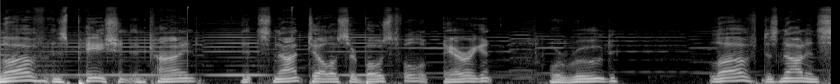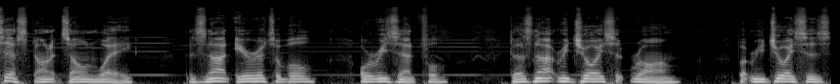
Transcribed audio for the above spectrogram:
Love is patient and kind. It's not jealous or boastful, arrogant or rude. Love does not insist on its own way, is not irritable or resentful, does not rejoice at wrong, but rejoices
